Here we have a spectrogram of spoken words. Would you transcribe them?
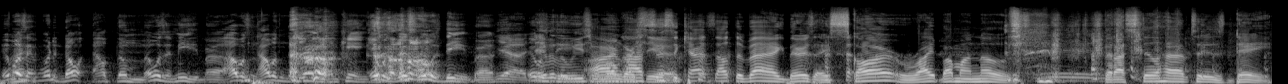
It wasn't. What? Don't out them. It wasn't me, bro. I wasn't. I wasn't the Young king. It was. This, it was deep, bro. Yeah, it was David deep. Luis All right, Ramon now, Garcia. since the cat's out the bag, there's a scar right by my nose that I still have to this day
